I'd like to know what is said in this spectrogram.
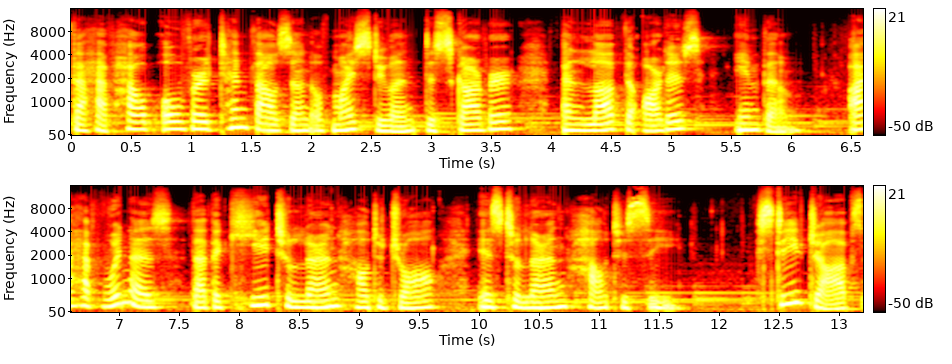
that have helped over 10,000 of my students discover and love the artist in them. I have witnessed that the key to learn how to draw is to learn how to see. Steve Jobs,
